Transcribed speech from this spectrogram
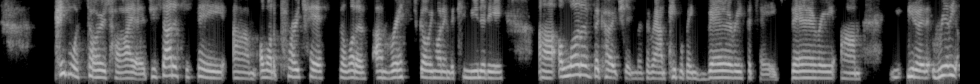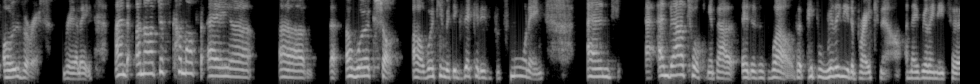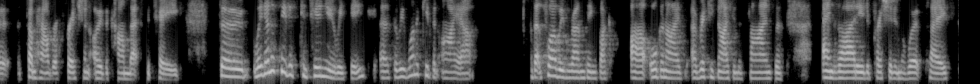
people were so tired. You started to see um, a lot of protests, a lot of unrest going on in the community. Uh, a lot of the coaching was around people being very fatigued, very, um, you know, really over it, really. And and I've just come off a uh, uh, a workshop uh, working with executives this morning, and and they're talking about it as well that people really need a break now and they really need to somehow refresh and overcome that fatigue. So we're going to see this continue we think uh, so we want to keep an eye out. That's why we've run things like uh, organize uh, recognizing the signs of anxiety depression in the workplace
